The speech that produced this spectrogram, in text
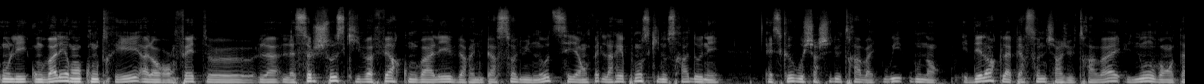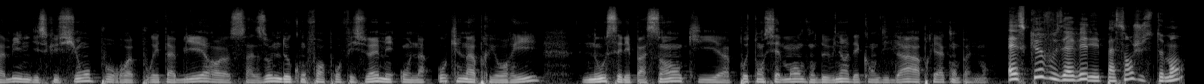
on, va les rencontrer. Alors en fait, euh, la, seule chose qui va faire qu'on va aller vers une personne ou une autre, c'est en fait la réponse qui nous sera donnée. Est-ce que vous cherchez du travail? Oui ou non? Et dès lors que la personne cherche du travail, nous, on va entamer une discussion pour, pour établir euh, sa zone de confort professionnel, mais on n'a aucun a priori. Nous, c'est les passants qui euh, potentiellement vont devenir des candidats après accompagnement. Est-ce que vous avez des passants justement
